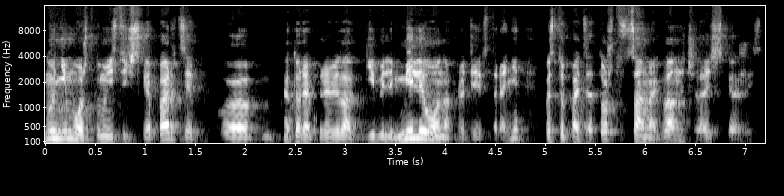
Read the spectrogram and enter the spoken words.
Ну, не может коммунистическая партия, э, которая привела к гибели миллионов людей в стране, выступать за то, что самое главное – человеческая жизнь.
